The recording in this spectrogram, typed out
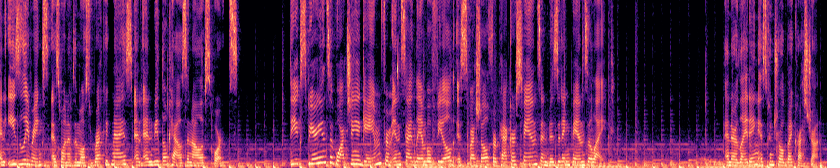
and easily ranks as one of the most recognized and envied locales in all of sports. The experience of watching a game from inside Lambeau Field is special for Packers fans and visiting fans alike. And our lighting is controlled by Crestron.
